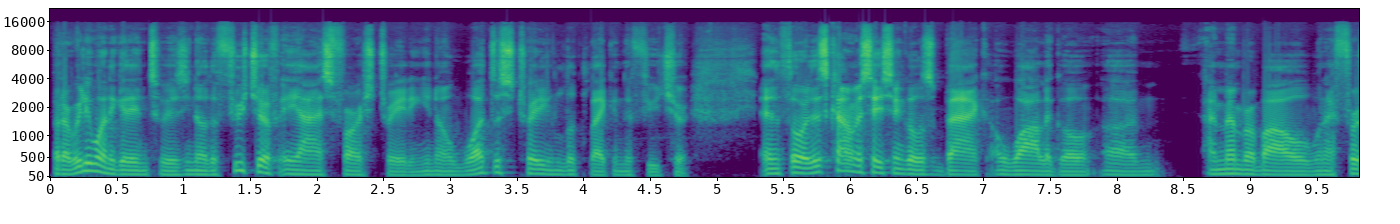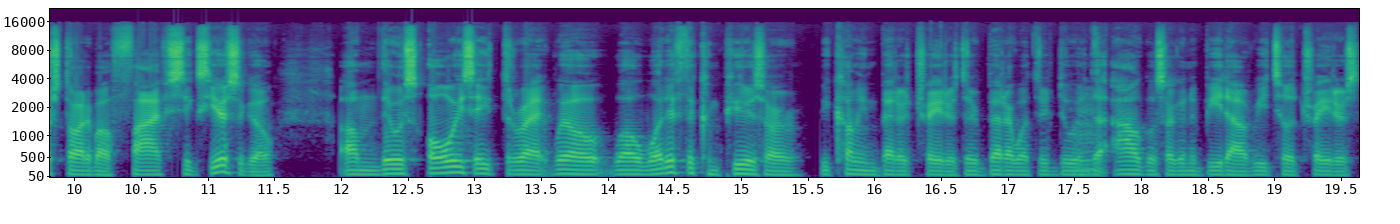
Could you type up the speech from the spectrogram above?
but i really want to get into is you know the future of ai as far as trading you know what does trading look like in the future and thor this conversation goes back a while ago um, i remember about when i first started about five six years ago um, there was always a threat. Well, well, what if the computers are becoming better traders? They're better at what they're doing. Mm-hmm. The algos are going to beat out retail traders.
